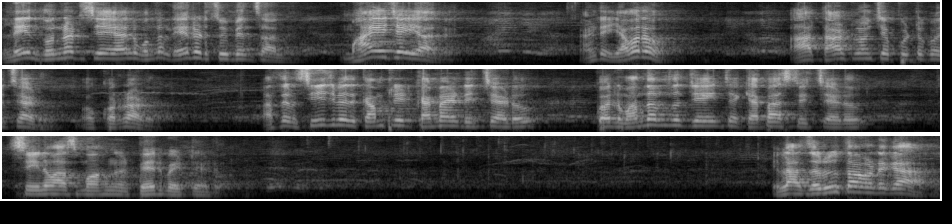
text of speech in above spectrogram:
లేని ఉన్నట్టు చేయాలి ఉన్న లేనట్టు చూపించాలి. మాయ చేయాలి. అంటే ఎవరు? ఆ తాటలోంచి పుట్టుకొచ్చాడు ఒక కుర్రాడు. అతను సీజ్ మీద కంప్లీట్ కమాండ్ ఇచ్చాడు. కొన్ని వందలతో చేయించే కెపాసిటీ ఇచ్చాడు. శ్రీనివాస్ మోహన్ అని పేరు పెట్టాడు. ఇలా జరుగుతూ ఉండగా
